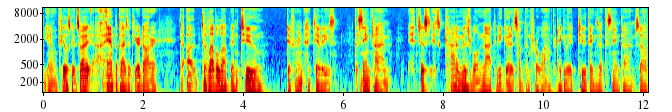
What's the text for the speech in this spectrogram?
you know feels good. So I, I empathize with your daughter to uh, to level up in two different activities at the same time. It's just it's kind of miserable not to be good at something for a while, particularly two things at the same time. So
